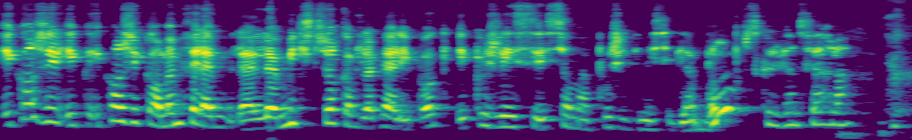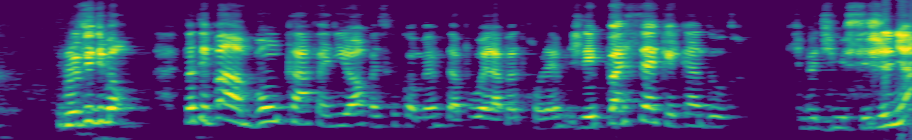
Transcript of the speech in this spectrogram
Et quand j'ai et quand j'ai quand même fait la, la, mixture comme je l'appelais à l'époque et que je l'ai essayé sur ma peau, j'ai dit mais c'est de la bombe ce que je viens de faire là. je me suis dit bon, toi t'es pas un bon cas Fanny Laure parce que quand même ta peau elle a pas de problème. Je l'ai passé à quelqu'un d'autre qui me dit mais c'est génial.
